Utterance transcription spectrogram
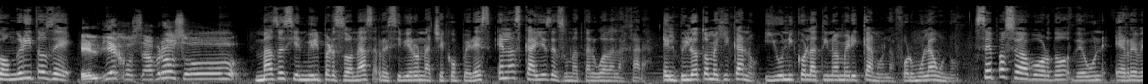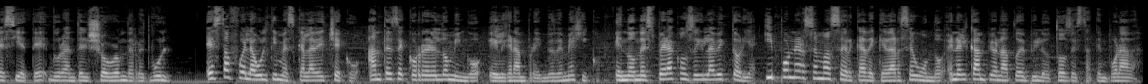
Con gritos de ¡El viejo sabroso! Más de 100.000 personas recibieron a Checo Pérez en las calles de su natal Guadalajara. El piloto mexicano y único latinoamericano en la Fórmula 1 se paseó a bordo de un RB7 durante el showroom de Red Bull. Esta fue la última escala de Checo antes de correr el domingo el Gran Premio de México, en donde espera conseguir la victoria y ponerse más cerca de quedar segundo en el campeonato de pilotos de esta temporada.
